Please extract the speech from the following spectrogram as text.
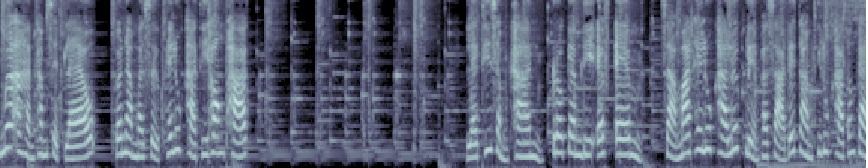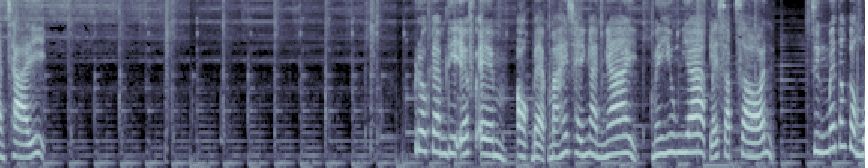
เมื่ออาหารทำเสร็จแล้ว ก็นำมาเสิร์ฟให้ลูกค้าที่ห้องพัก และที่สำคัญโปรแกรม DFM สามารถให้ลูกค้าเลือกเปลี่ยนภาษาได้ตามที่ลูกค้าต้องการใช้ โปรแกรม DFM ออกแบบมาให้ใช้งานง่าย ไม่ยุ่งยากและซับซ้อน จึงไม่ต้องกังว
